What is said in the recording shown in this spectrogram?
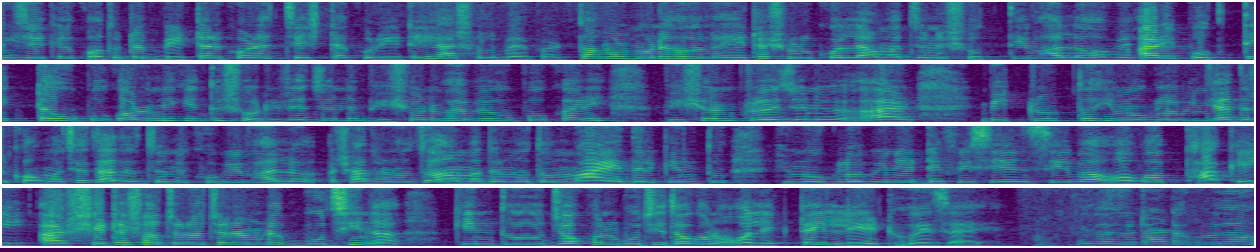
নিজেকে কতটা বেটার করার চেষ্টা করি, এটাই আসল ব্যাপার। তো আমার মনে হলো এটা শুরু করলে আমার জন্য সত্যিই ভালো হবে। আর এই প্রত্যেকটা উপকরণই কিন্তু শরীরের জন্য ভীষণভাবে উপকারী ভীষণ প্রয়োজনীয়। আর বিটরুট তো হিমোগ্লোবিন যাদের কম আছে তাদের জন্য খুবই ভালো। সাধারণত আমাদের মতো মায়েদের কিন্তু হিমোগ্লোবিনের ডেফিসিয়েন্সি বা অভাব থাকেই। আর সেটা সচরাচর আমরা বুঝি না কিন্তু যখন বুঝি তখন অনেকটাই লেট হয়ে যায়। দিদাকে টাটা করে দাও।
